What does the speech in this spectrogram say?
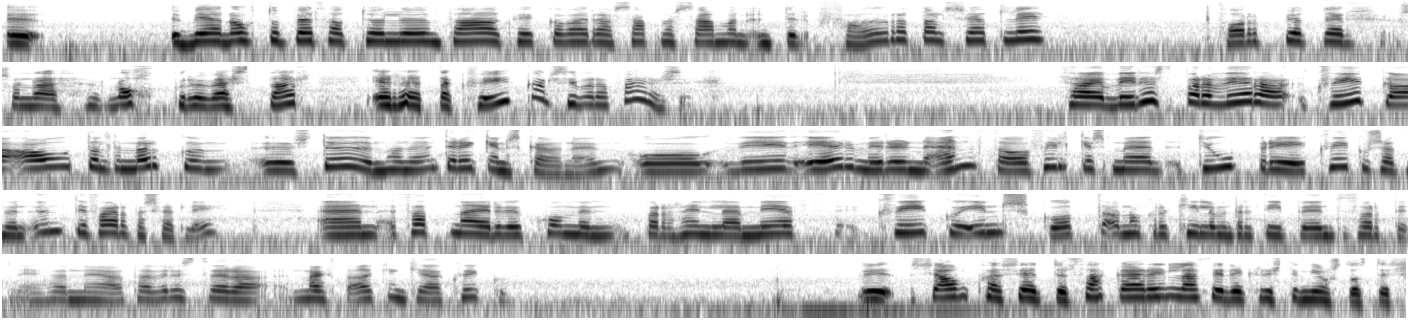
Uh, meðan óttúber þá töluðum um það að kveika væri að sapna saman undir Fagradalsfjalli. Þorbjörn er svona nokkru vestar. Er þetta kveikar sem er að færa sig? Það verðist bara vera kvika á daldi mörgum uh, stöðum hann undir Reykjaneskaganum og við erum í rauninni ennþá að fylgjast með djúbri kvikusöfnun undir færdagsfelli en þarna erum við komin bara hreinlega með kviku innskott á nokkra kílometra dýpi undir þorfinni þannig að það verðist vera nægt aðgengja að kviku. Við sjáum hvað setur. Þakka er einlega fyrir Kristín Jónsdóttir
